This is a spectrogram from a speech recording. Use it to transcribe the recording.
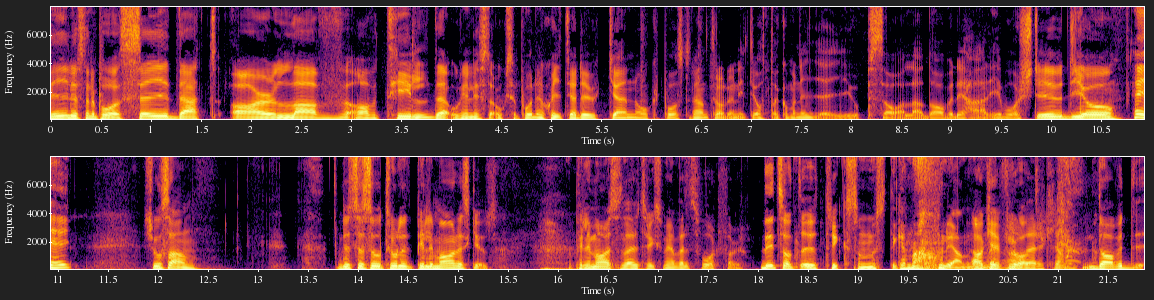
Ni lyssnade på Say That Our Love av Tilde och ni lyssnar också på Den skitiga duken och på Studentradion 98,9 i Uppsala. David är här i vår studio. Hej hej! Tjosan! Du ser så otroligt pillemarisk ut. Pillemar är ett sånt där uttryck som jag har väldigt svårt för. Det är ett sånt uttryck som Mustika Mauri använder. Okej, förlåt. Ja, verkligen. David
